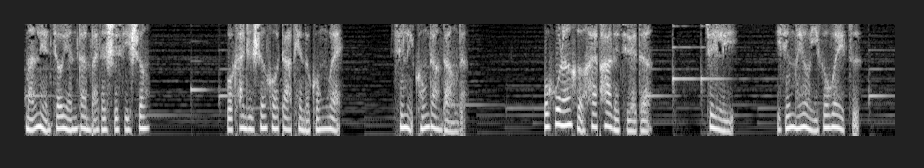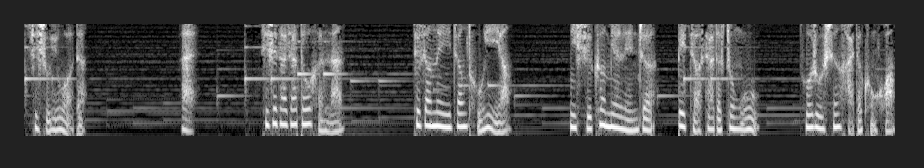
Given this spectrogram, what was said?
满脸胶原蛋白的实习生，我看着身后大片的工位，心里空荡荡的。我忽然很害怕的觉得，这里已经没有一个位子是属于我的。哎，其实大家都很难，就像那一张图一样，你时刻面临着被脚下的重物拖入深海的恐慌。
